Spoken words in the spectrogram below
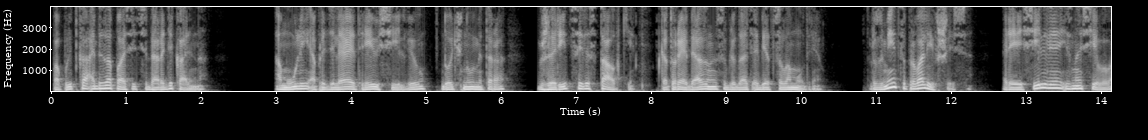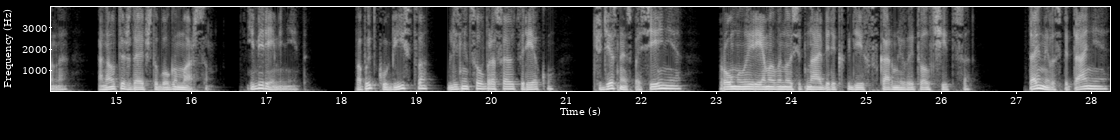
Попытка обезопасить себя радикально. Амулий определяет Рею Сильвию, дочь Нумитера, в жрицы Весталки, которые обязаны соблюдать обет целомудрия. Разумеется, провалившиеся. Рея Сильвия изнасилована. Она утверждает, что богом Марсом. И беременеет. Попытка убийства, близнецов бросают в реку. Чудесное спасение. Ромула и Рема выносят на берег, где их вскармливает волчица. Тайное воспитание.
